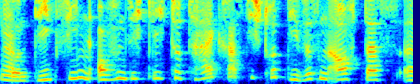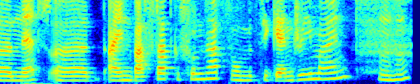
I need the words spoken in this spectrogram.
Ja. Und die ziehen offensichtlich total krass die Stripp. Die wissen auch, dass äh, Ned äh, einen Bastard gefunden hat, womit sie Gendry meinen. Mhm.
